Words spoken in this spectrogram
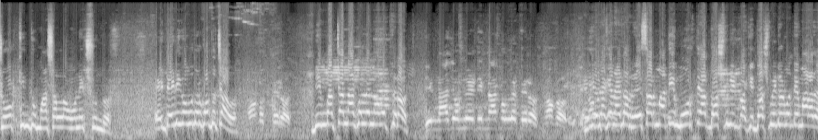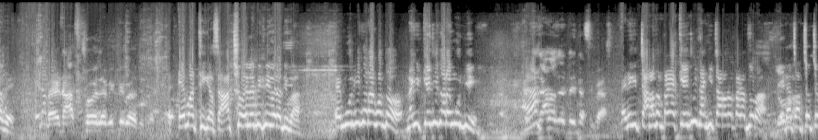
চোখ কিন্তু মাসাল্লাহ অনেক সুন্দর। এই টেডি কবুতর কত চাও? ফেরত। ডিম বাচ্চা না করলে নগদ ফেরত? ডিম না জমলে ডিম না করলে ফেরত নগদ। এই দেখেন এটা রেসার মাটি মরতে আর দশ মিনিট বাকি দশ মিনিটের মধ্যে মারা যাবে। এটা আটশো হলে বিক্রি করে দিবা। এবার ঠিক আছে আটশো হলে বিক্রি করে দিবা। এই মুরগি ধরা কত? নাকি কেজি ধরে মুরগি? এটা কি চার হাজার টাকা কেজি নাকি চার হাজার টাকা জোড়া? এটা চাচ্ছে হচ্ছে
